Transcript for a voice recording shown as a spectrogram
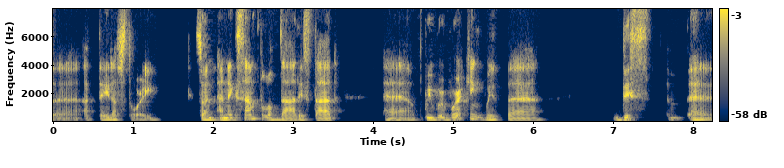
uh, at Datastory. So an, an, example of that is that uh, we were working with uh, this uh,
